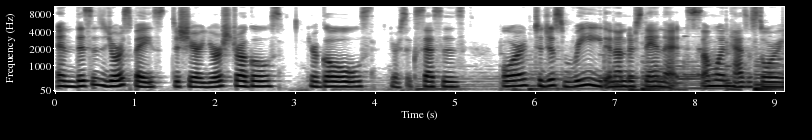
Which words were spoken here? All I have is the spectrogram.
And this is your space to share your struggles, your goals, your successes, or to just read and understand that someone has a story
